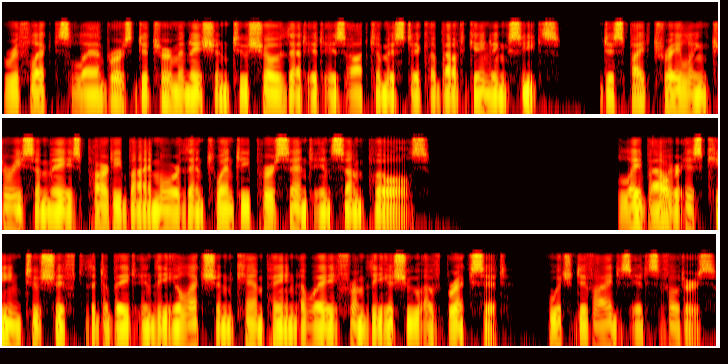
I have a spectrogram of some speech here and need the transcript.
reflects Labour's determination to show that it is optimistic about gaining seats. Despite trailing Theresa May's party by more than 20% in some polls. Labour is keen to shift the debate in the election campaign away from the issue of Brexit, which divides its voters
